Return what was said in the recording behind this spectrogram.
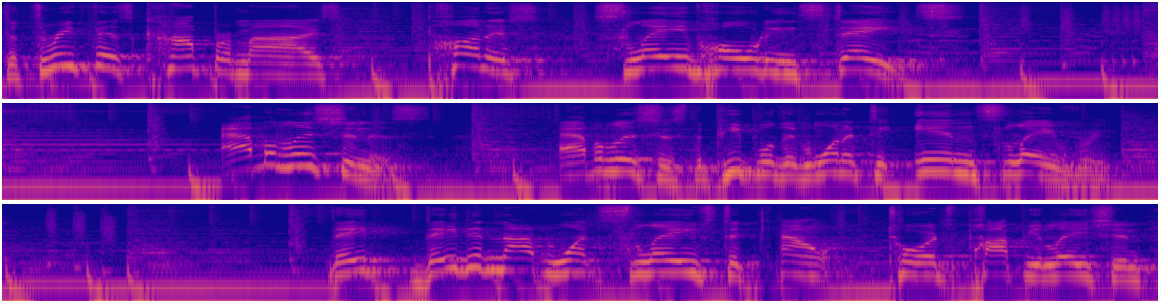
The Three Fifths Compromise punished slaveholding states. Abolitionists, abolitionists, the people that wanted to end slavery, they, they did not want slaves to count towards population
